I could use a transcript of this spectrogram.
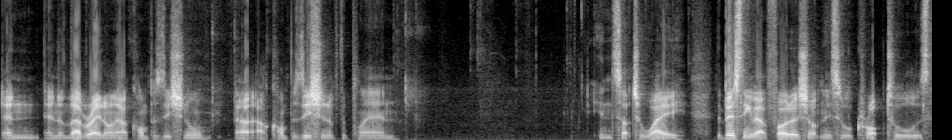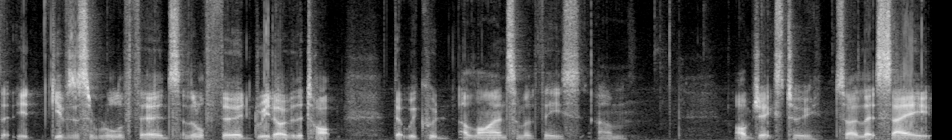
and, and elaborate on our compositional uh, our composition of the plan in such a way. The best thing about Photoshop and this little crop tool is that it gives us a rule of thirds, a little third grid over the top that we could align some of these um, objects to. So let's say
